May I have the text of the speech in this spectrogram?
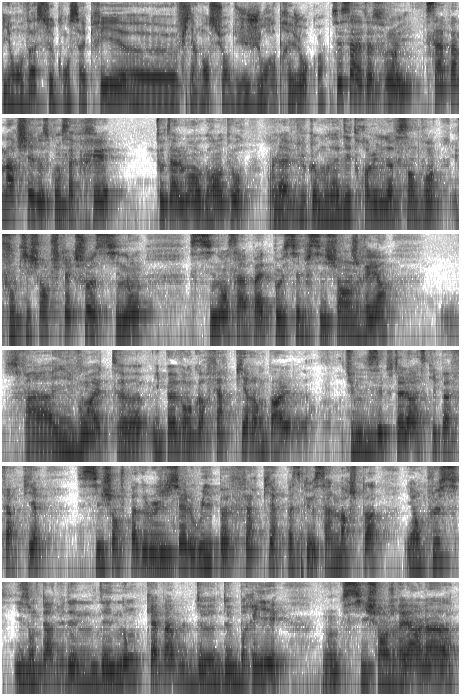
et on va se consacrer euh, finalement sur du jour après jour. Quoi. C'est ça, de toute façon, oui. ça n'a pas marché de se consacrer totalement au grand tour. On l'a vu, comme on a dit, 3900 points. Il faut qu'il change quelque chose, sinon, sinon ça va pas être possible. S'ils changent rien, enfin, ils vont être, euh, ils peuvent encore faire pire. On parlait, tu me disais tout à l'heure, est-ce qu'ils peuvent faire pire? S'ils changent pas de logiciel, oui, ils peuvent faire pire parce que ça ne marche pas. Et en plus, ils ont perdu des, noms capables de, briller. Donc, s'ils changent rien, là,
